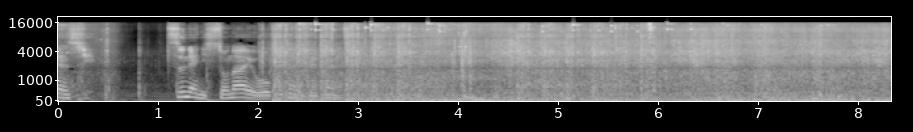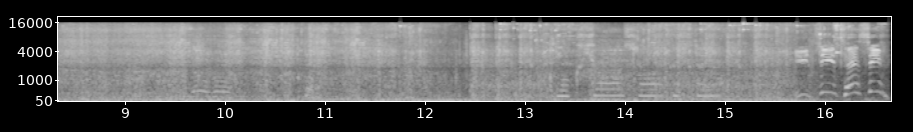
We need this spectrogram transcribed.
戦士常に備えを怠るべからず目標を掌握したよ。一位先進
